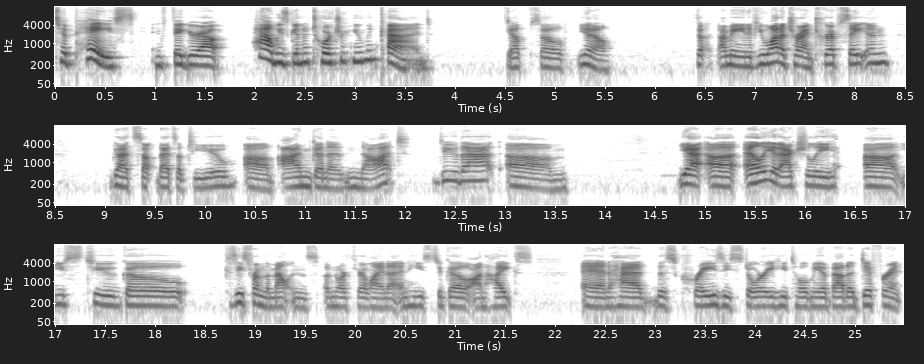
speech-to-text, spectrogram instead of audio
to pace and figure out how he's going to torture humankind. Yep. So, you know, I mean, if you want to try and trip Satan, that's that's up to you. Um, I'm gonna not do that. Um, yeah, uh, Elliot actually uh, used to go because he's from the mountains of North Carolina, and he used to go on hikes and had this crazy story he told me about a different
